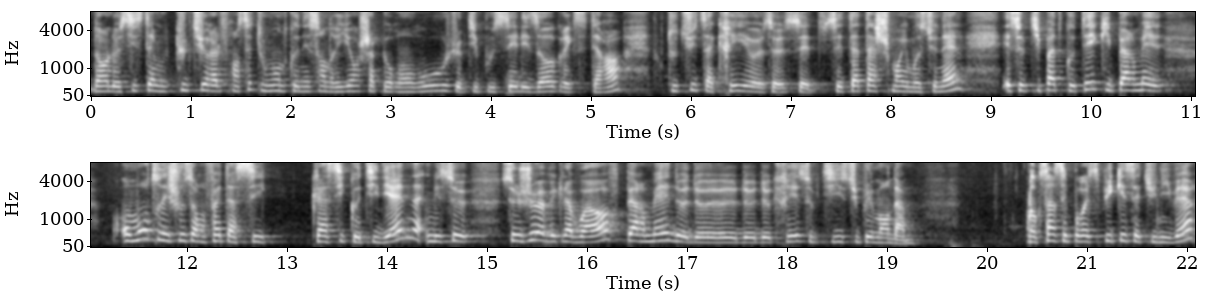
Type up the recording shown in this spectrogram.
dans le système culturel français. Tout le monde connaît Cendrillon, Chaperon rouge, le petit poussé, les ogres, etc. Donc, tout de suite, ça crée euh, ce, cet, attachement émotionnel et ce petit pas de côté qui permet. On montre des choses en fait assez classiques quotidiennes, mais ce, ce jeu avec la voix off permet de, de, de créer ce petit supplément d'âme. Donc ça, c'est pour expliquer cet univers.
